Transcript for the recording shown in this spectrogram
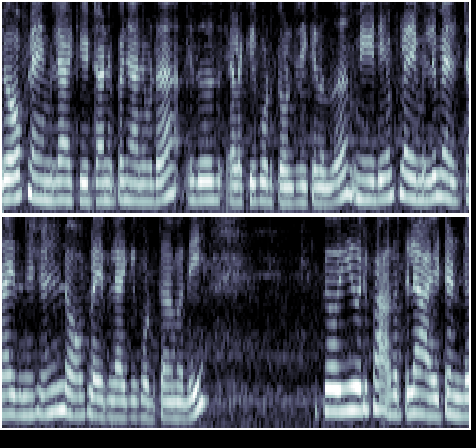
ലോ ഫ്ലെയിമിലാക്കിയിട്ടാണ് ഇപ്പോൾ ഞാനിവിടെ ഇത് ഇളക്കി കൊടുത്തുകൊണ്ടിരിക്കുന്നത് മീഡിയം ഫ്ലെയിമിൽ മെൽറ്റായതിനു ശേഷം ലോ ഫ്ലെയിമിലാക്കി കൊടുത്താൽ മതി. ഇപ്പോൾ ഈ ഒരു പാകത്തിലായിട്ടുണ്ട്.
